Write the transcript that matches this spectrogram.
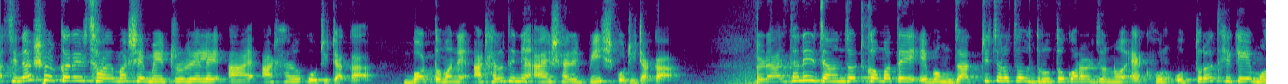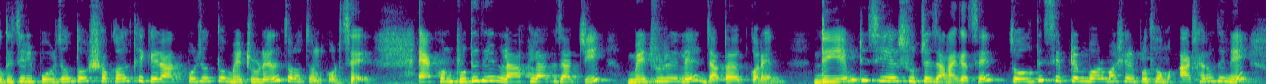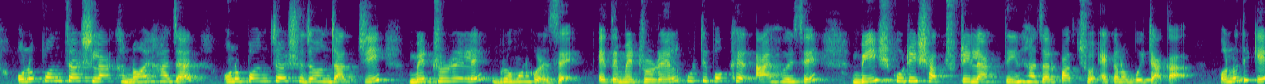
হাসিনা সরকারের ছয় মাসে মেট্রো রেলে আয় আঠারো কোটি টাকা। বর্তমানে আঠারো দিনে আয় সাড়ে বিশ কোটি টাকা। রাজধানীর যানজট কমাতে এবং যাত্রী চলাচল দ্রুত করার জন্য এখন উত্তরা থেকে মতিঝিল পর্যন্ত, সকাল থেকে রাত পর্যন্ত মেট্রো রেল চলাচল করছে। এখন প্রতিদিন লাখ লাখ যাত্রী মেট্রো রেলে যাতায়াত করেন। ডিএমটিসি এর সূত্রে জানা গেছে, চলতি সেপ্টেম্বর মাসের প্রথম আঠারো দিনে উনপঞ্চাশ লাখ নয় হাজার উনপঞ্চাশ জন যাত্রী মেট্রো রেলে ভ্রমণ করেছে। এতে মেট্রো রেল কর্তৃপক্ষের আয় হয়েছে বিশ কোটি সাতষট্টি লাখ তিন হাজার পাঁচশো একানব্বই টাকা। অন্যদিকে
